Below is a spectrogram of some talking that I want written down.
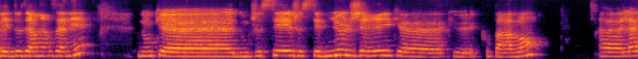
les deux dernières années. Donc, donc je, sais, je sais mieux le gérer qu'auparavant. Euh, là,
